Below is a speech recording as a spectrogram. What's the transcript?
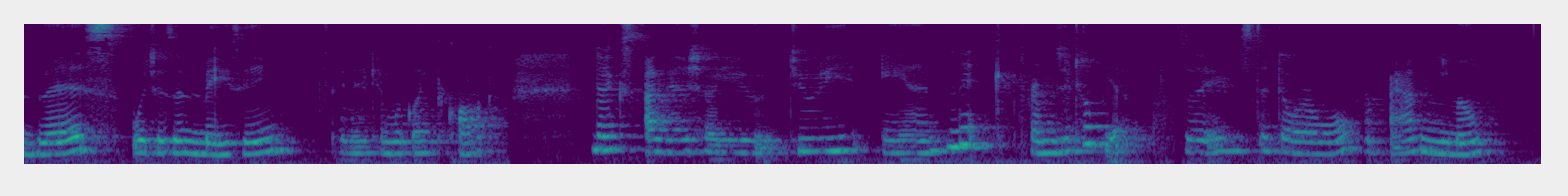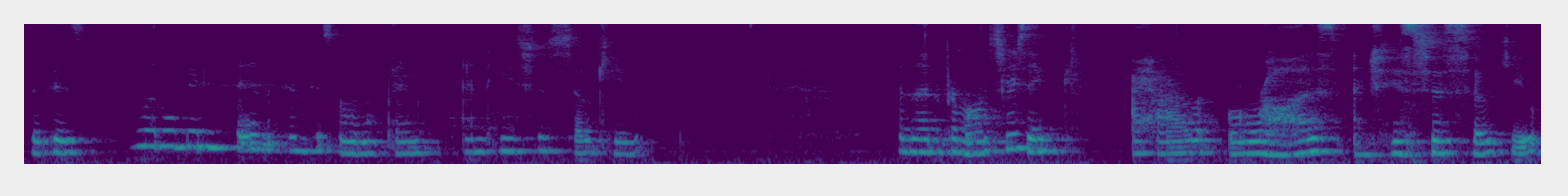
this, which is amazing, they make him look like the clock. Next, I'm gonna show you Judy and Nick from Zootopia. So they're just adorable. I have Nemo with his little bitty fin and his normal fin, and he's just so cute. And then for Monsters Inc., I have Roz, and she's just so cute.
